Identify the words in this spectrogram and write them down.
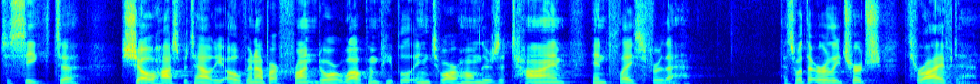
to seek to show hospitality, open up our front door, welcome people into our home. There's a time and place for that. That's what the early church thrived at.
